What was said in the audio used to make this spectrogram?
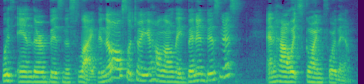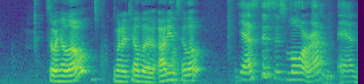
within their business life. And they'll also tell you how long they've been in business and how it's going for them. So, hello? Want to tell the audience hello? Yes, this is Laura, and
